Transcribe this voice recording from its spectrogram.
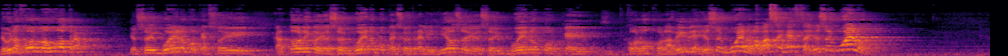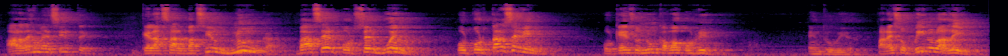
De una forma u otra, yo soy bueno porque soy católico, yo soy bueno porque soy religioso, yo soy bueno porque conozco la Biblia. Yo soy bueno, la base es esta, yo soy bueno. Ahora déjame decirte que la salvación nunca va a ser por ser bueno, por portarse bien, porque eso nunca va a ocurrir en tu vida. Para eso vino la ley,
